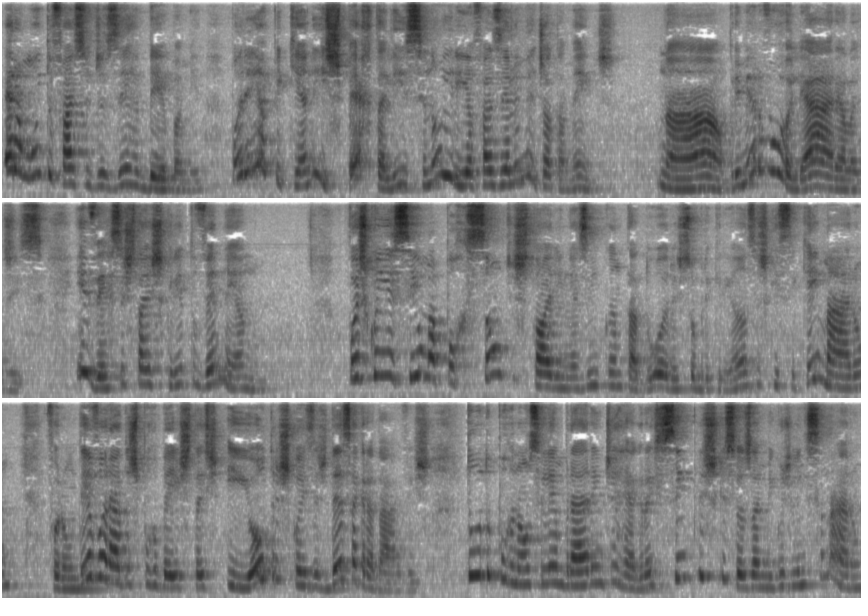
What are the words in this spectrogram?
Era muito fácil dizer beba-me, porém a pequena e esperta Alice não iria fazê-lo imediatamente. Não, primeiro vou olhar, ela disse, e ver se está escrito veneno pois conheci uma porção de historinhas encantadoras sobre crianças que se queimaram, foram devoradas por bestas e outras coisas desagradáveis. tudo por não se lembrarem de regras simples que seus amigos lhe ensinaram.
